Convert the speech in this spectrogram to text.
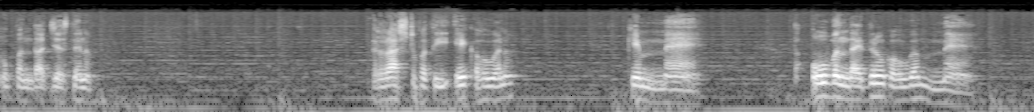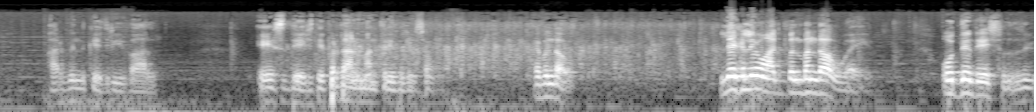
ਉਹ ਬੰਦਾ ਜਿਸ ਦਿਨ ਰਾਸ਼ਟਰਪਤੀ ਇਹ ਕਹੂਗਾ ਨਾ ਕਿ ਮੈਂ ਉਹ ਬੰਦਾ ਇਧਰੋਂ ਕਹੂਗਾ, ਮੈਂ ਅਰਵਿੰਦ ਕੇਜਰੀਵਾਲ, ਇਸ ਦੇਸ਼ ਦੇ ਪ੍ਰਧਾਨ ਮੰਤਰੀ ਬਣੇ ਸਭ ਇਹ ਬੰਦਾ ਹੋ ਲਿਖ ਲਿਓ, ਅੱਜ ਬੰਦਾ ਹੋਊਗਾ ਇਹ। ਉਦੋਂ ਦੇਸ਼ ਸੁਧਰ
